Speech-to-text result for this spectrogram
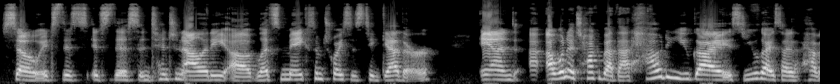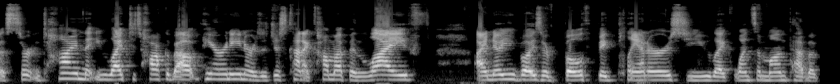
So it's this it's this intentionality of let's make some choices together. And I, I want to talk about that. How do you guys you guys have a certain time that you like to talk about parenting or is it just kind of come up in life? I know you boys are both big planners. Do you like once a month have a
